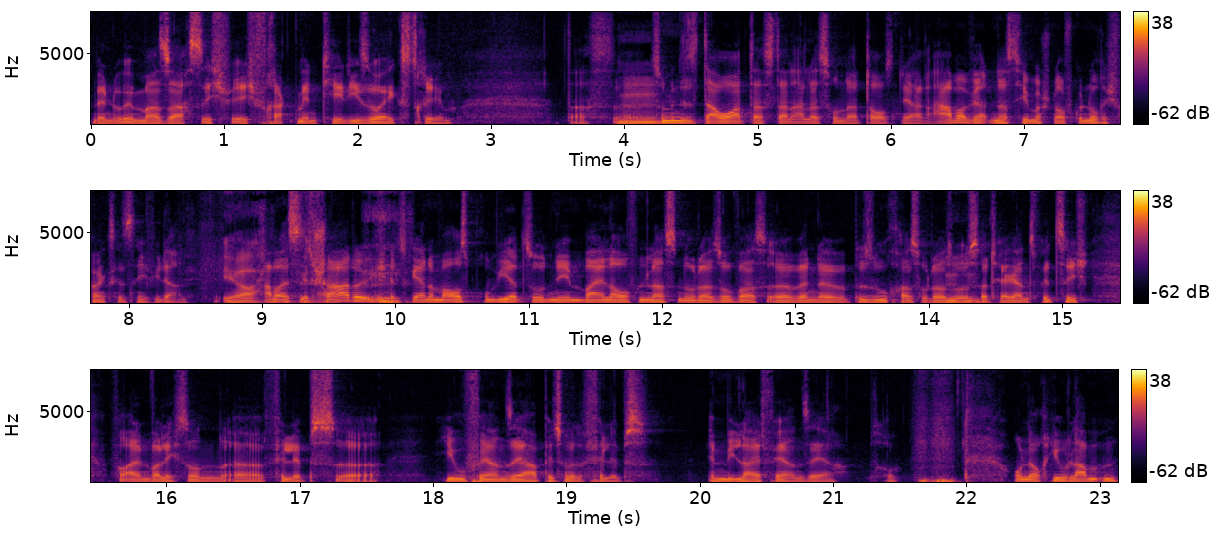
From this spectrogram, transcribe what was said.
wenn du immer sagst, ich, ich fragmentiere die so extrem. Das, äh, mhm. Zumindest dauert das dann alles 100.000 Jahre. Aber wir hatten das Thema schon oft genug. Ich fange es jetzt nicht wieder an. Ja, Aber es ist genau. schade. Ich hätte es gerne mal ausprobiert, so nebenbei laufen lassen oder sowas. Äh, wenn du Besuch hast oder so, mhm. ist das ja ganz witzig. Vor allem, weil ich so einen äh, Philips äh, U-Fernseher habe, beziehungsweise Philips Ambilight-Fernseher. So. Und auch U-Lampen.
